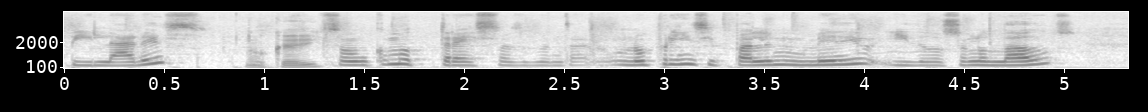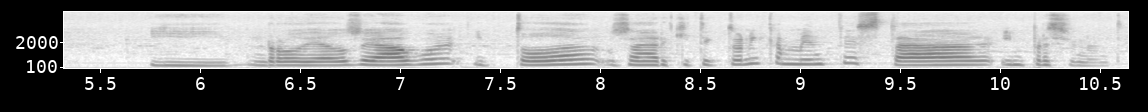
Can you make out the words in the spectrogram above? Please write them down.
pilares, son como tres, cuenta. Uno principal en el medio y dos a los lados. Y rodeados de agua y toda, o sea, arquitectónicamente está impresionante.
